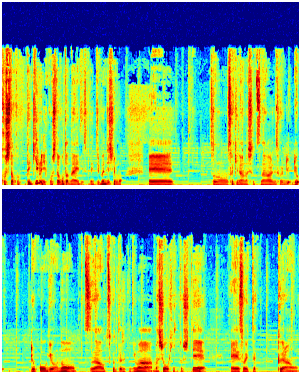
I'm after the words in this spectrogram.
越したこと、できるに越したことはないですね。自分自身も、えー、その、さっきの話と繋がるんですけど、旅行業のツアーを作った時には、まあ商品として、えー、そういったプランを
